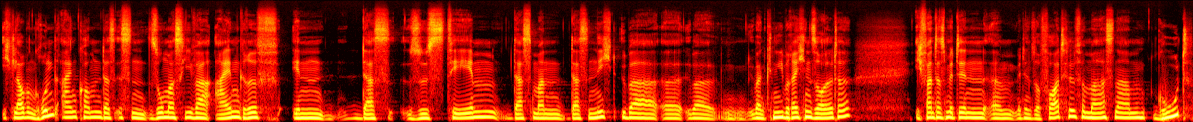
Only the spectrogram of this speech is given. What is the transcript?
ich glaube, ein Grundeinkommen, das ist ein so massiver Eingriff in das System, dass man das nicht über, äh, über, über ein Knie brechen sollte. Ich fand das mit den, ähm, mit den Soforthilfemaßnahmen gut.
